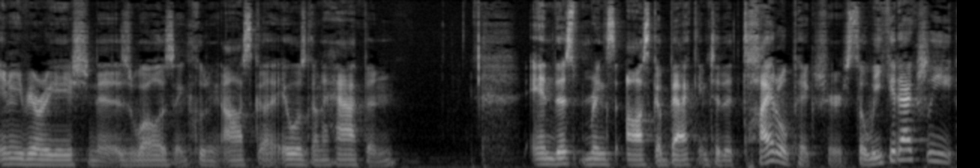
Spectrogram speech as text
any variation as well as including Asuka. It was going to happen and this brings Asuka back into the title picture. So we could actually,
